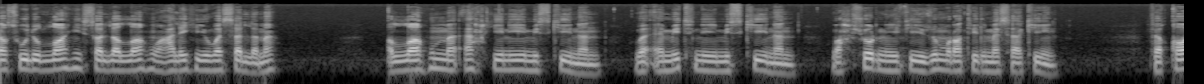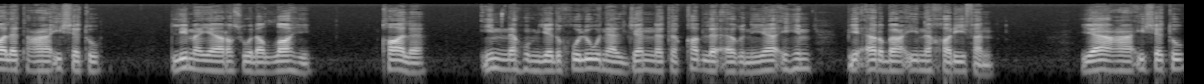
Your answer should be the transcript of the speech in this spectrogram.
رسول الله صلى الله عليه وسلم اللهم أحيني مسكينا وأمتني مسكينا واحشرني في زمرة المساكين. فقالت عائشة لم يا رسول الله؟ قال إنهم يدخلون الجنة قبل أغنيائهم بأربعين خريفا. يا عائشة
